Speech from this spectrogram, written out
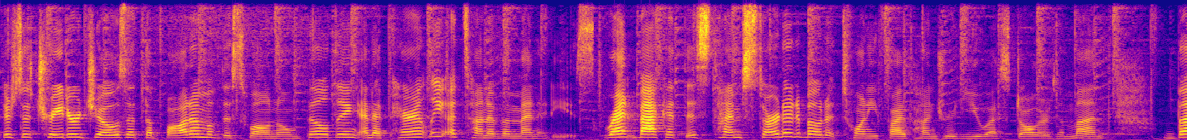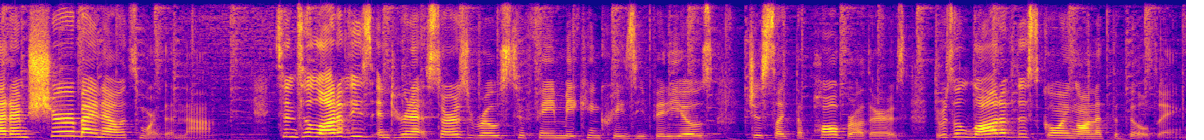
There's a Trader Joe's at the bottom of this well-known building and apparently a ton of amenities. Rent back at this time started about at 2,500 US dollars a month, but I'm sure by now it's more than that. Since a lot of these internet stars rose to fame making crazy videos, just like the Paul brothers, there was a lot of this going on at the building.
